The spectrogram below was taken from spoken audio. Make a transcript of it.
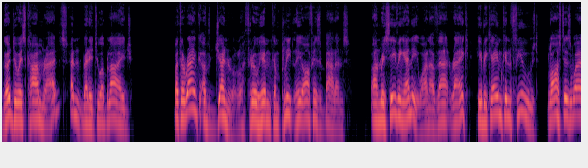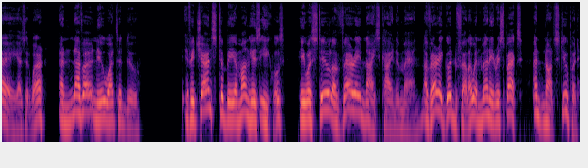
good to his comrades, and ready to oblige. But the rank of general threw him completely off his balance. On receiving any one of that rank he became confused, lost his way, as it were, and never knew what to do. If he chanced to be among his equals, he was still a very nice kind of man, a very good fellow in many respects, and not stupid.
